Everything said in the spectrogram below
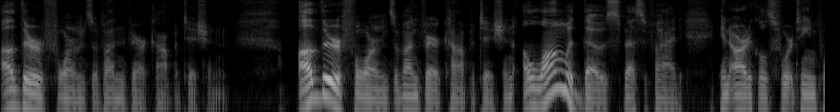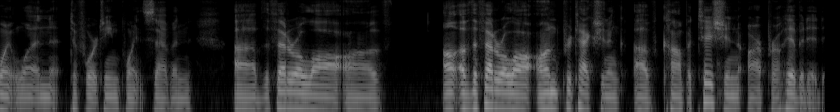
other forms of unfair competition other forms of unfair competition, along with those specified in Articles 14.1 to 14.7 of the federal law of of the federal law on protection of competition are prohibited.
